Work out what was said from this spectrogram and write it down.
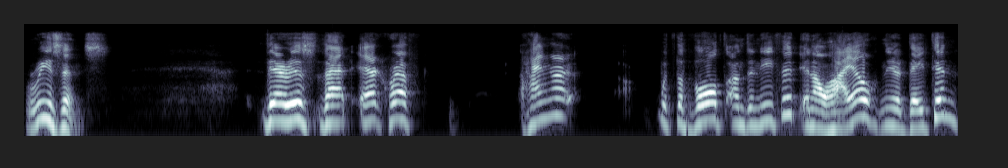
reasons. There is that aircraft hangar with the vault underneath it in Ohio near Dayton,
